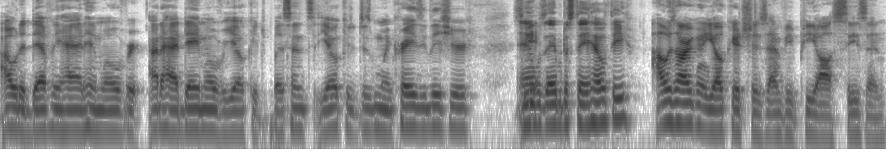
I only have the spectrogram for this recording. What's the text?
I would have definitely had him over. I'd have had Dame over Jokic, but since Jokic just went crazy this year See- and was able to stay healthy, I was arguing Jokic is MVP all season,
